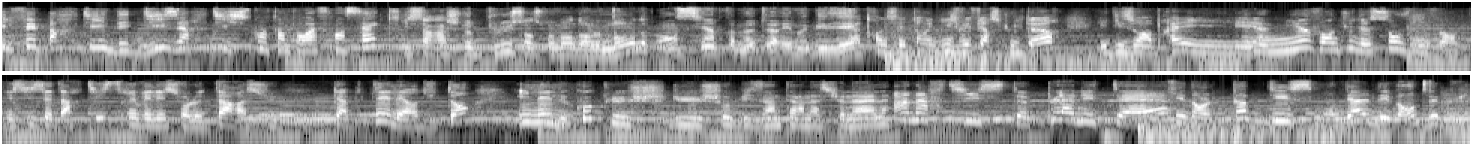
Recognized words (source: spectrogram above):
Il fait partie des 10 artistes contemporains français qui Il s'arrache le plus en ce moment dans le monde. Ancien promoteur immobilier. À 37 ans, il dit je vais faire sculpteur. Et dix ans après, il est le mieux vendu de son vivant. Et si cet artiste révélé sur le tard a su capter l'air du temps, il est le coqueluches du showbiz international. un artiste planétaire qui est dans le top 10 mondial des ventes depuis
